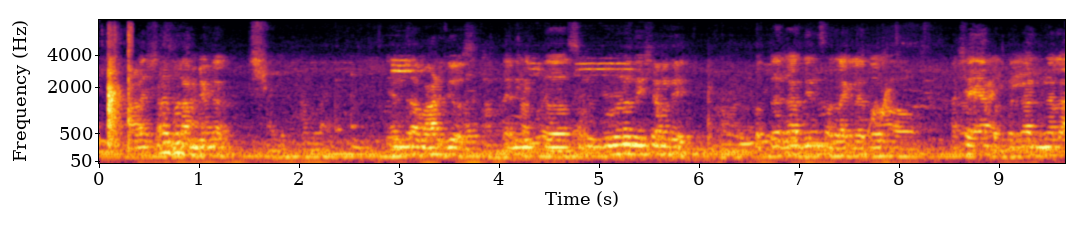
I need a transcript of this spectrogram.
बाळासाहेब आंबेडकर. यांचा वाढदिवस. त्यानिमित्त संपूर्ण देशामध्ये पत्रकार दिन साजरा केला जातो. अशा या पत्रकार दिनाला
